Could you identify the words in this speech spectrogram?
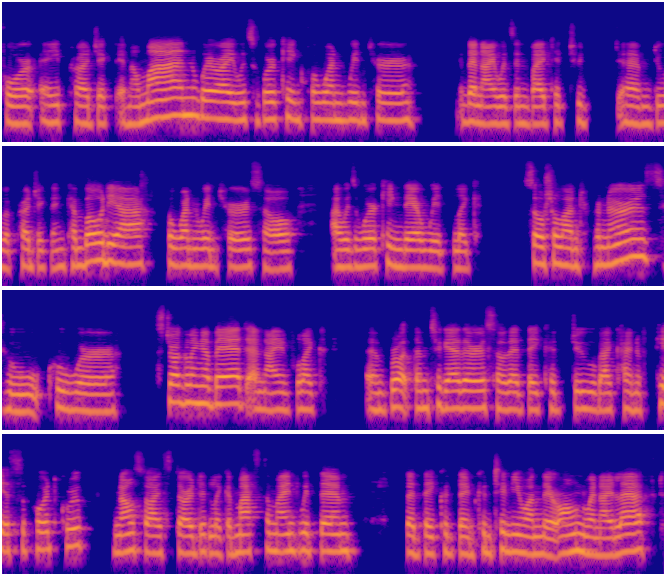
for a project in oman where i was working for one winter. Then i was invited to um, do a project in cambodia for one winter. So i was working there with like social entrepreneurs who who were struggling a bit and i've like and brought them together so that they could do a kind of peer support group. You know, so I started like a mastermind with them that they could then continue on their own when I left.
